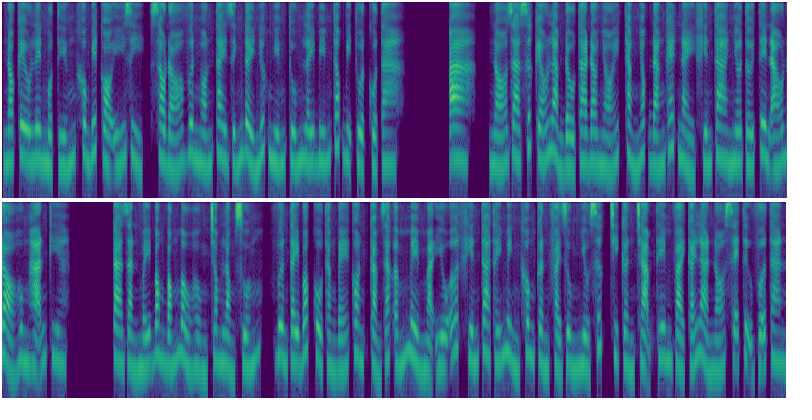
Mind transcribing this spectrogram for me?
nó kêu lên một tiếng không biết có ý gì, sau đó vươn ngón tay dính đầy nước miếng túm lấy bím tóc bị tuột của ta. a nó ra sức kéo làm đầu ta đau nhói, thằng nhóc đáng ghét này khiến ta nhớ tới tên áo đỏ hung hãn kia. Ta dằn mấy bong bóng màu hồng trong lòng xuống, vươn tay bóp cổ thằng bé con, cảm giác ấm mềm mà yếu ớt khiến ta thấy mình không cần phải dùng nhiều sức, chỉ cần chạm thêm vài cái là nó sẽ tự vỡ tan.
